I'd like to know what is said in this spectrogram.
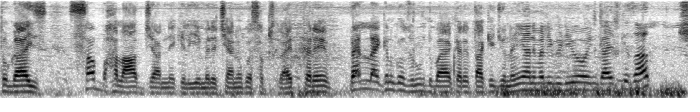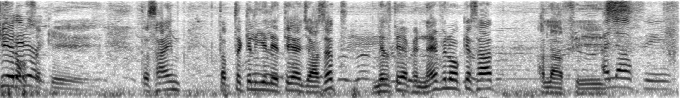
तो गाइज़ सब हालात जानने के लिए मेरे चैनल को सब्सक्राइब करें बेल आइकन को ज़रूर दबाया करें ताकि जो नई आने वाली वीडियो इन गाइज़ के साथ शेयर हो सके। तो साइम तब तक के लिए लेते हैं इजाज़त मिलते हैं फिर नए ब्लॉग के साथ। अल्लाह हाफिज़।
